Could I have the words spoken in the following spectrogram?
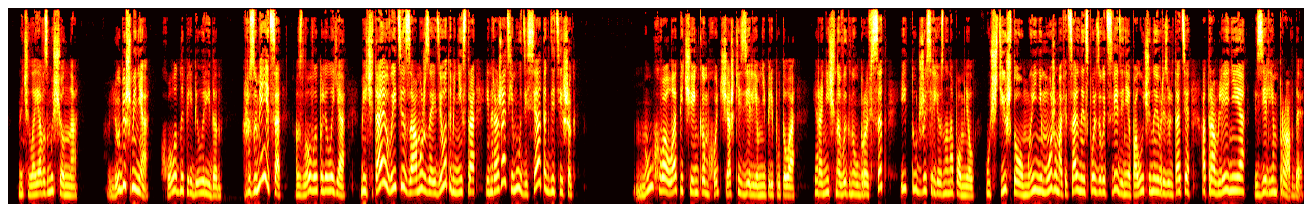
— начала я возмущенно. «Любишь меня?» — Холодно перебил Ридан. «Разумеется!» — зло выпалила я. «Мечтаю выйти замуж за идиота-министра и нарожать ему десяток детишек». «Ну, хвала печенькам, хоть чашки с зельем не перепутала», — иронично выгнул бровь Сет и тут же серьезно напомнил. «Учти, что мы не можем официально использовать сведения, полученные в результате отравления зельем правды.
